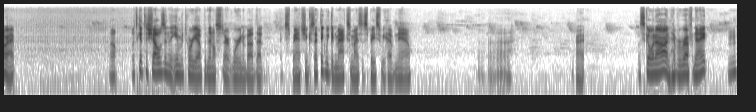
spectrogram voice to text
All right. Let's get the shelves and the inventory up, and then I'll start worrying about that expansion, because I think we can maximize the space we have now. Uh, all right. What's going on? Have a rough night? Hmm? Did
